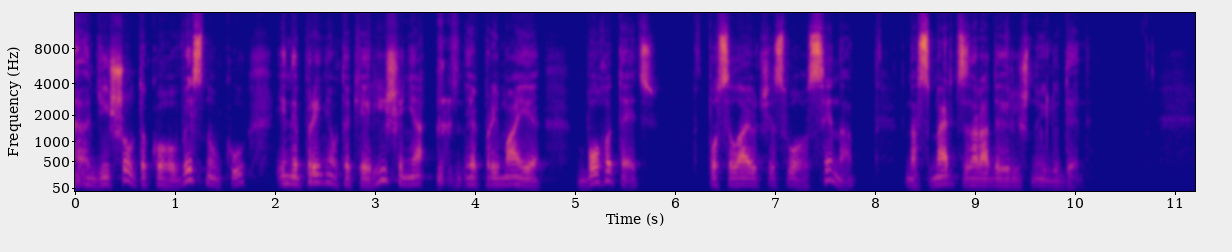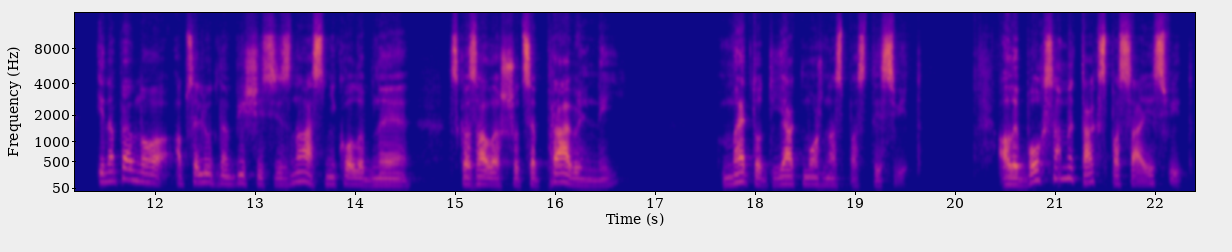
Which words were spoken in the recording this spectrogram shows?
дійшов такого висновку і не прийняв таке рішення, як приймає Бог Отець, посилаючи свого сина на смерть заради грішної людини. І, напевно, абсолютна більшість із нас ніколи б не сказала, що це правильний метод, як можна спасти світ. Але Бог саме так спасає світ.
